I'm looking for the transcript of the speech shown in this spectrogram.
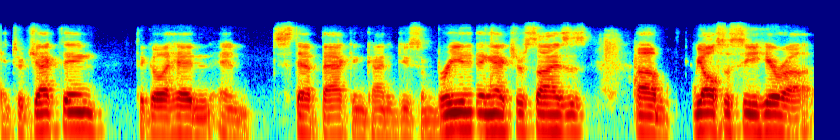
Interjecting to go ahead and, and step back and kind of do some breathing exercises. Um, we also see here a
